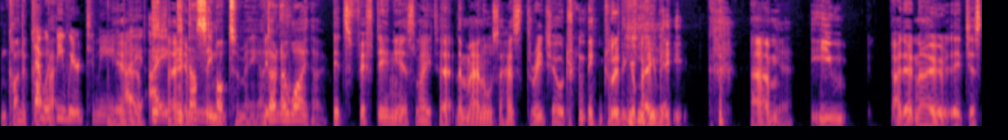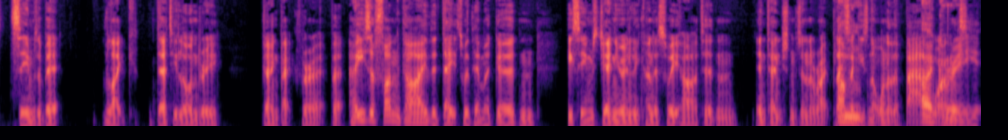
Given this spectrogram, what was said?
and kind of come That would back. be weird to me. Yeah, I, it, I, it does seem odd to me. I don't know why though. It's 15 years later. The man also has three children, including a baby. um, yeah. You, I don't know. It just seems a bit like dirty laundry going back through it. But he's a fun guy. The dates with him are good, and he seems genuinely kind of sweethearted and intentions in the right place. Um, like he's not one of the bad I ones. agree,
